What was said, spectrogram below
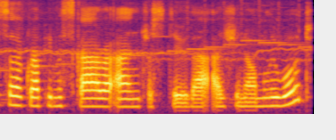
So grab your mascara and just do that as you normally would.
